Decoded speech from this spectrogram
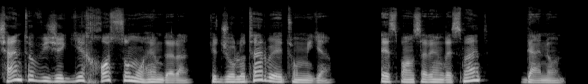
چند تا ویژگی خاص و مهم دارن که جلوتر بهتون میگم. اسپانسر این قسمت دنون.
